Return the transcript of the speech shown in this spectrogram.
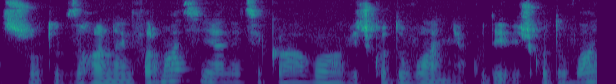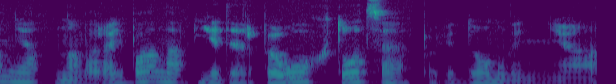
Що тут загальна інформація не цікаво, відшкодування, куди відшкодування, номер Айбана, ЄДРПО, хто це, повідомлення.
